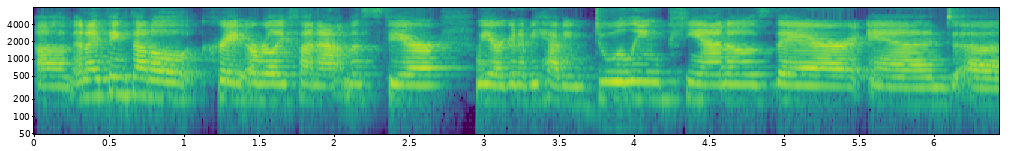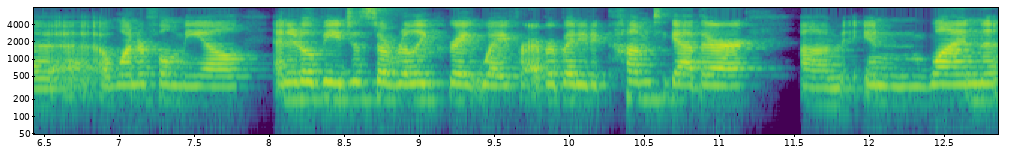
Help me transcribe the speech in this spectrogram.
Um, and I think that'll create a really fun atmosphere. We are going to be having dueling pianos there and uh, a wonderful meal. And it'll be just a really great way for everybody to come together um, in one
